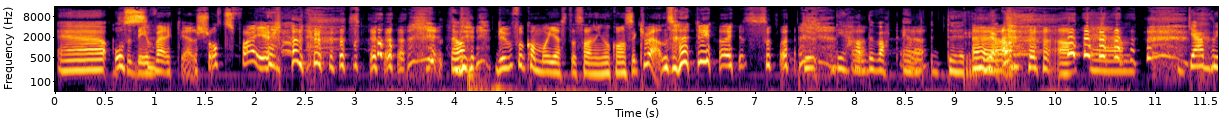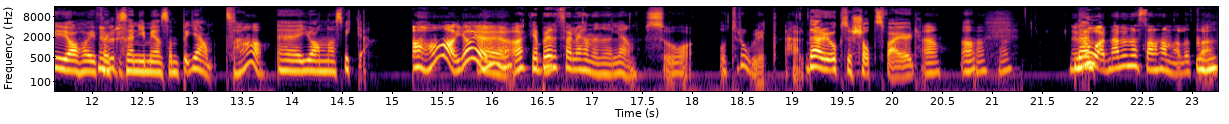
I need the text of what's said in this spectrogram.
eh, och Så det är verkligen shots fired. Ja. du, du får komma och gästa sanning och konsekvens. Det är ju så. Du, det hade varit en dröm. eh, Gabby och jag har ju faktiskt en gemensam bekant. Aha, Eh, Joanna Svicka. Aha ja, ja, Mm. ja, ja. Jag började följa henne nyligen. Så otroligt härligt. Där är också shots fired. Ja. Ja. Ja. Ja. Nu Men- rodnade nästan Hanna lite. Mm.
